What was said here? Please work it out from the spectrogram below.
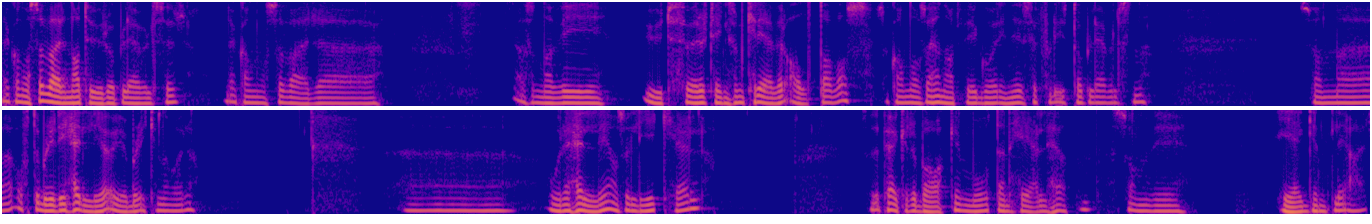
Det kan også være naturopplevelser. Det kan også være Altså når vi utfører ting som krever alt av oss, så kan det også hende at vi går inn i disse flytopplevelsene. Som uh, ofte blir de hellige øyeblikkene våre. Uh, ordet hellig, altså lik hel, så det peker tilbake mot den helheten som vi egentlig er.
